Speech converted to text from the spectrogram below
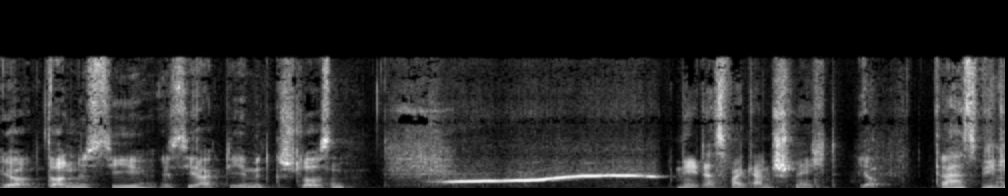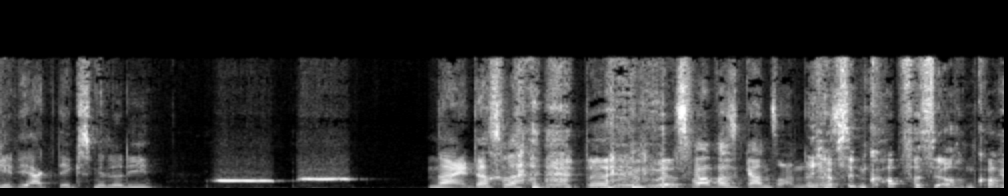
ja, dann ist die, ist die Akte hiermit geschlossen. Nee, das war ganz schlecht. Ja. Das, wie geht die Akte X-Melodie? Nein, das war, das, nee, das war was ganz anderes. Ich hab's im Kopf, hast du auch im Kopf?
